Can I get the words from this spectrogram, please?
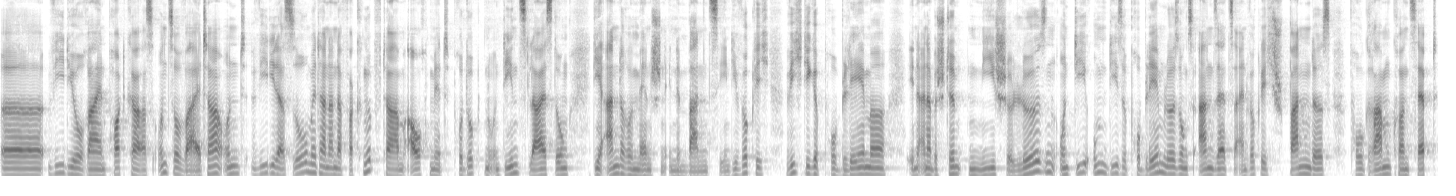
äh, Video rein, Podcasts und so weiter. Und wie die das so miteinander verknüpft haben, auch mit Produkten und Dienstleistungen, die andere Menschen in den Bann ziehen, die wirklich wichtige Probleme in einer bestimmten Nische lösen und die um diese Problemlösungsansätze ein wirklich spannendes Programmkonzept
